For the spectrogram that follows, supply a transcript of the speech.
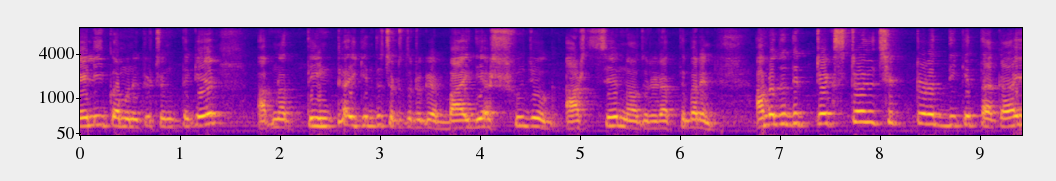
টেলিকমিউনিকেশন থেকে আপনার তিনটাই কিন্তু ছোট ছোট করে বাই দেওয়ার সুযোগ আসছে, নজরে রাখতে পারেন। আমরা যদি টেক্সটাইল সেক্টরের দিকে তাকাই,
